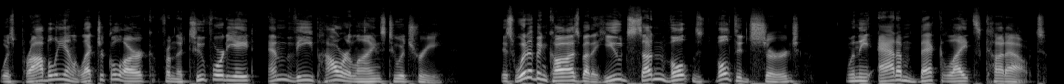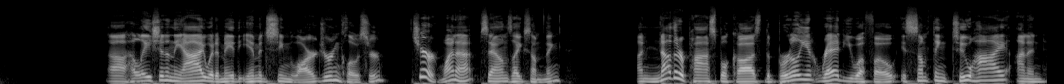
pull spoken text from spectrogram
was probably an electrical arc from the 248 MV power lines to a tree. This would have been caused by the huge sudden volt- voltage surge when the Adam Beck lights cut out. Uh, halation in the eye would have made the image seem larger and closer. Sure, why not? Sounds like something. Another possible cause, the brilliant red UFO, is something too high on an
